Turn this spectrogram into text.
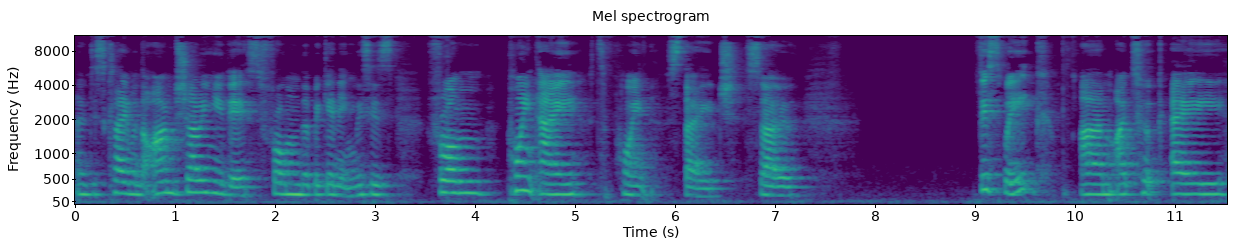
a disclaimer that I'm showing you this from the beginning. This is from point A to point stage. So this week, um, I took a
